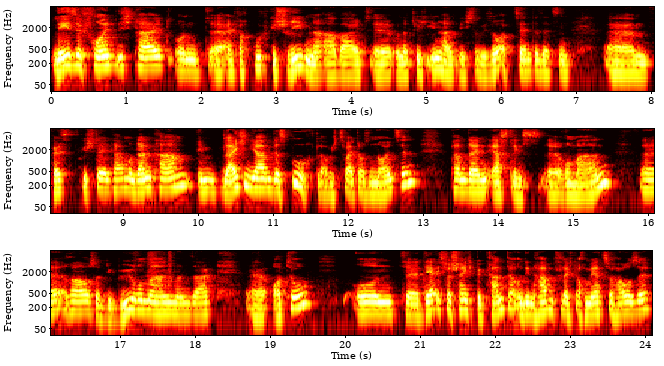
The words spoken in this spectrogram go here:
Lesefreundlichkeit und äh, einfach gut geschriebene Arbeit äh, und natürlich inhaltlich sowieso Akzente setzen ähm, festgestellt haben. Und dann kam im gleichen Jahr wie das Buch, glaube ich, 2019, kam dein Erstlingsroman äh, raus, oder Debütroman, man sagt, äh, Otto. Und äh, der ist wahrscheinlich bekannter und den haben vielleicht auch mehr zu Hause.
